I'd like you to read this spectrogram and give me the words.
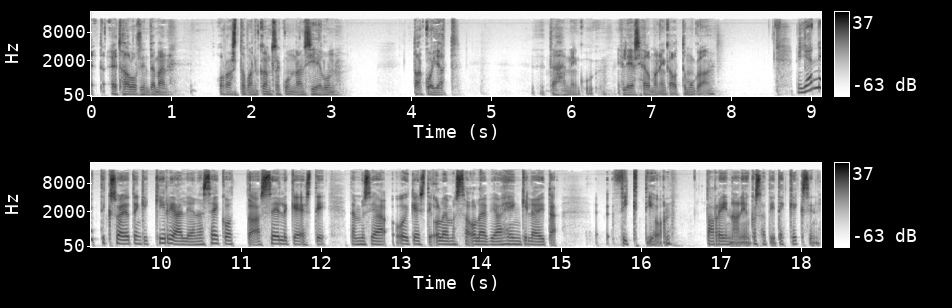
Että et halusin tämän orastavan kansakunnan sielun takojat tähän niin kuin Elias Helmanin kautta mukaan. No jännittikö sinua jotenkin kirjailijana sekoittaa selkeästi tämmöisiä oikeasti olemassa olevia henkilöitä fiktioon tarinaan, jonka sä oot itse keksinyt?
